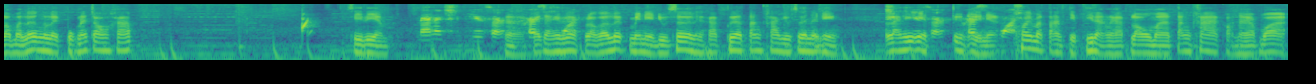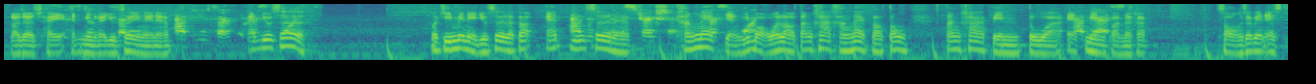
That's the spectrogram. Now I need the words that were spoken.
เรามาเริ่มกันเลยปลุกหน้าจอครับ สี่เหลี่ยม Manage user. อ่าก็ Press จะให้เลือก one. เราก็เลือก manage user เลยครับ เพื่อตั้งค่า user นั่นเองรายละเอียดอื่นๆเนี่ยค่อยมาตามเก็บที่หลังนะครับ เรามาตั้งค่าก่อนนะครับว่าเราจะใช้ admin กับ user ยังไงนะครับ Add user. add Press user one. เมื่อกี้ manage user แล้วก็ add Add user นะครับ administration. ครั้งแรก Press อย่างที่ one. บอกว่าเราตั้งค่าครั้งแรกเราต้องตั้งค่าเป็นตัว admin Address ก่อนนะครับสองจะเป็น SK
